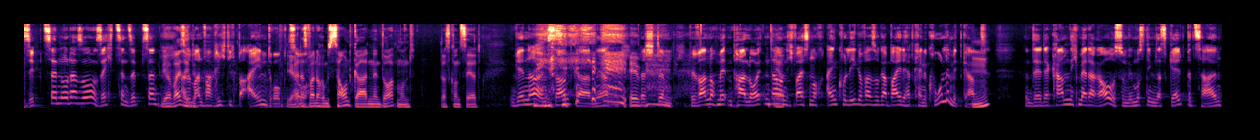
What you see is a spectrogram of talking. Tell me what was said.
17 oder so, 16, 17. Ja, weiß ich also nicht. man war richtig beeindruckt. Ja, so. das war noch im Soundgarden in Dortmund, das Konzert. Genau, im Soundgarden, ja. Das stimmt. Wir waren noch mit ein paar Leuten da Ja. und ich weiß noch, ein Kollege war sogar bei, der hat keine Kohle mitgehabt. Mhm. Der, der kam nicht mehr da raus und wir mussten ihm das Geld bezahlen.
